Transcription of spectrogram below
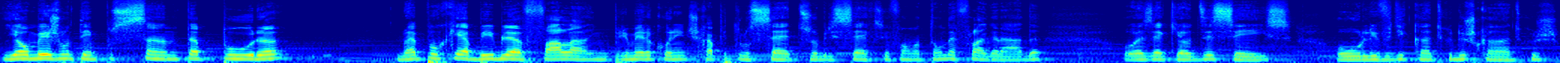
e ao mesmo tempo santa, pura, não é porque a Bíblia fala em 1 Coríntios capítulo 7 sobre sexo de forma tão deflagrada, ou Ezequiel 16, ou o livro de Cântico dos Cânticos,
